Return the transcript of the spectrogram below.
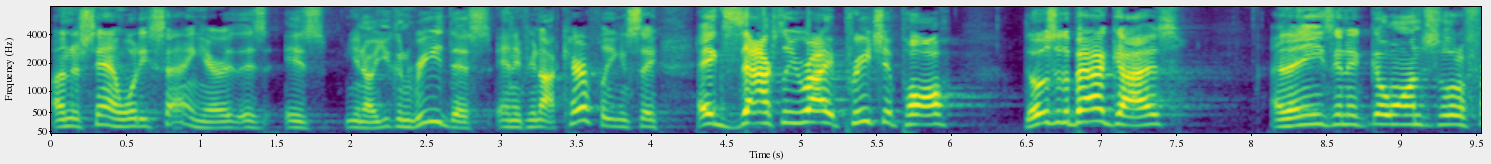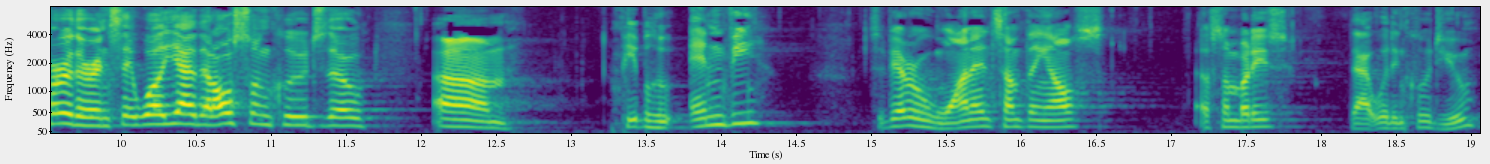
understand what he's saying here is, is, you know, you can read this, and if you're not careful, you can say, exactly right, preach it, Paul. Those are the bad guys. And then he's going to go on just a little further and say, well, yeah, that also includes, though, um, people who envy. So if you ever wanted something else of somebody's, that would include you.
